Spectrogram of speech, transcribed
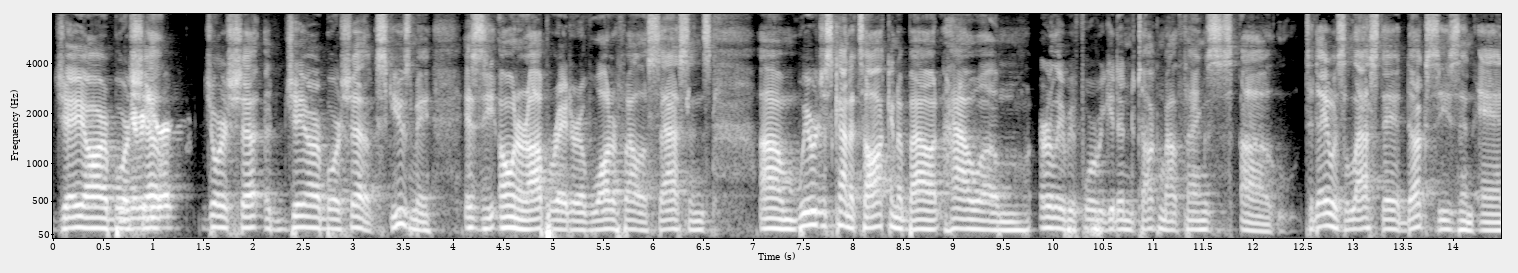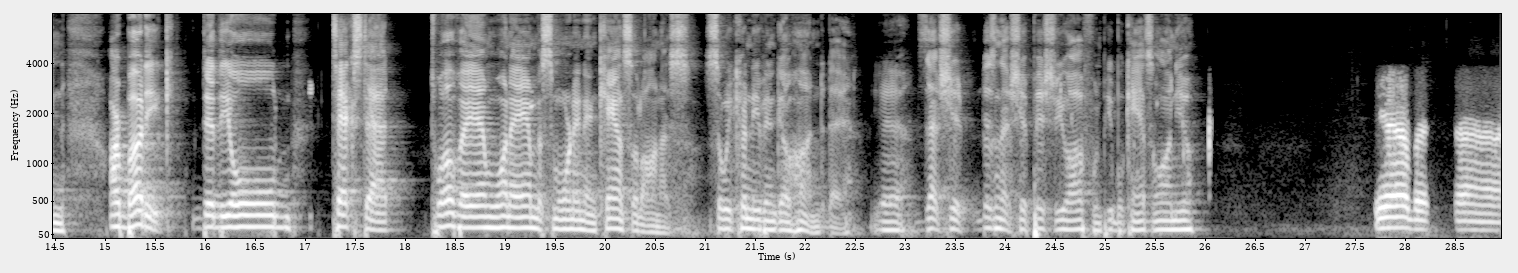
Jr. hear me Borchelt. George, uh, Jr. Borchelt, excuse me, is the owner operator of Waterfowl Assassins. Um, we were just kind of talking about how um, earlier before we get into talking about things. Uh, today was the last day of duck season, and our buddy did the old text at 12 a.m., 1 a.m. this morning and canceled on us, so we couldn't even go hunting today. Yeah, Does that shit doesn't that shit piss you off when people cancel on you? Yeah, but uh,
